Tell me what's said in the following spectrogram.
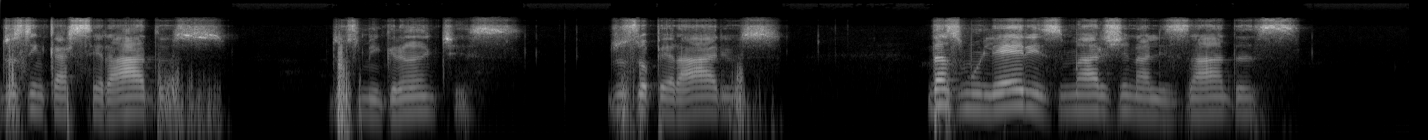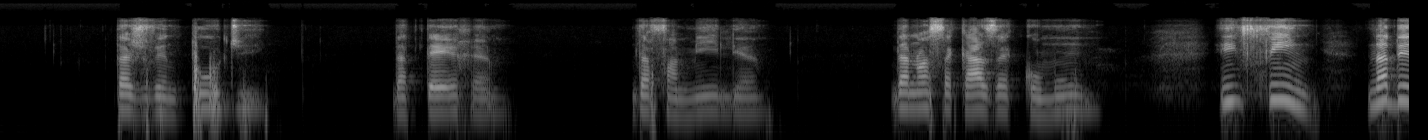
dos encarcerados, dos migrantes, dos operários, das mulheres marginalizadas, da juventude, da terra, da família, da nossa casa comum, enfim, na, de,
